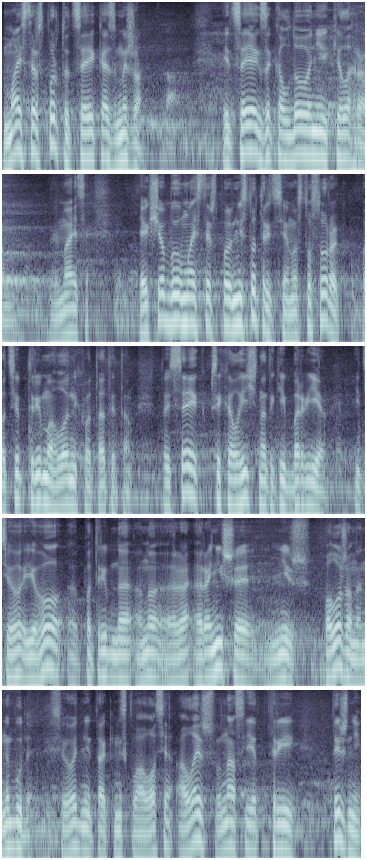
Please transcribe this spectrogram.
Майстер спорту це якась межа. І це як заколдовані кілограми. Понимаєте? Якщо був майстер спорту не 137, а 140, оці б три могло не вистачати там. Тобто це як психологічно такий бар'єр. І цього його е, потрібно воно ра- раніше, ніж положено, не буде. Сьогодні так не склалося, але ж у нас є три тижні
